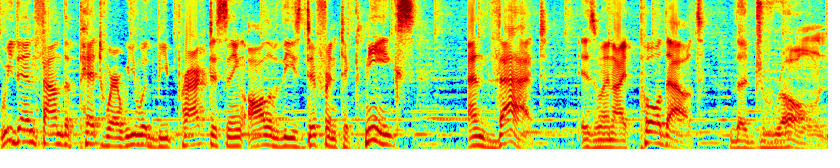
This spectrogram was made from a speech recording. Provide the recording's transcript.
We then found the pit where we would be practicing all of these different techniques, and that is when I pulled out the drone.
